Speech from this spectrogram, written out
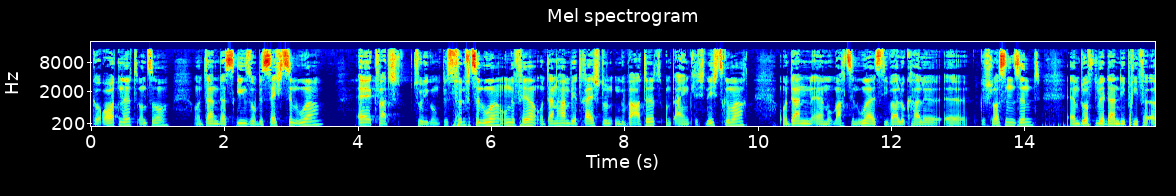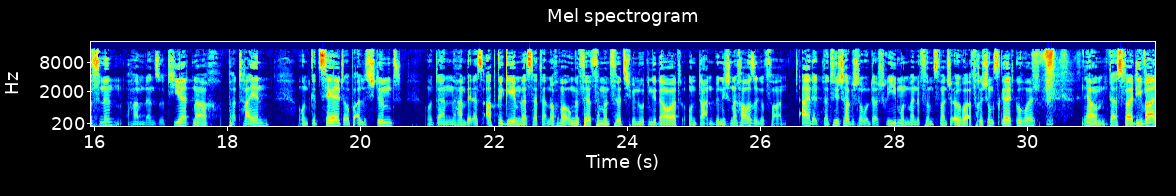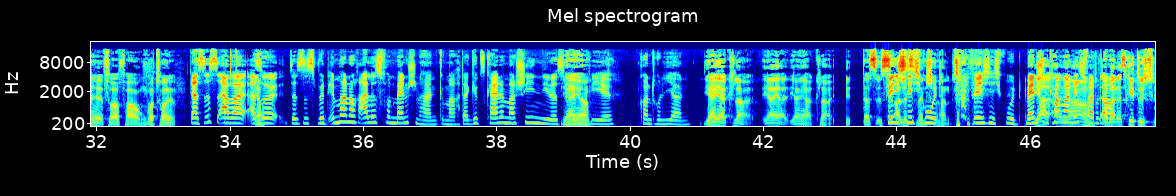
geordnet und so. Und dann, das ging so bis 16 Uhr. Äh, Quatsch, Entschuldigung, bis 15 Uhr ungefähr. Und dann haben wir drei Stunden gewartet und eigentlich nichts gemacht. Und dann ähm, um 18 Uhr, als die Wahllokale äh, geschlossen sind, ähm, durften wir dann die Briefe öffnen, haben dann sortiert nach Parteien und gezählt, ob alles stimmt. Und dann haben wir das abgegeben. Das hat dann nochmal ungefähr 45 Minuten gedauert. Und dann bin ich nach Hause gefahren. Ah, natürlich habe ich noch unterschrieben und meine 25 Euro Erfrischungsgeld geholt. Ja, das war die Wahlhelfererfahrung. War toll. Das ist aber, also Ja. das ist, wird immer noch alles von Menschenhand gemacht. Da gibt's keine Maschinen, die das Ja, ja. Kontrollieren. Ja, ja, klar. Ja, ja, ja, ja, klar. Das ist Finde ich alles nicht gut. Menschenhand. Finde ich nicht gut. Menschen Ja, kann man ja, nicht vertrauen. Aber das geht durch,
